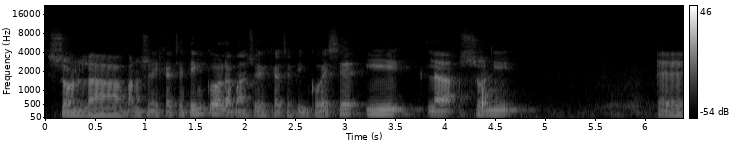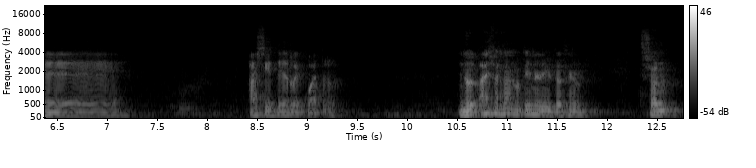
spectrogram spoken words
son la Panasonic GH5, la Panasonic GH5S y la Sony eh, A7R4. No, ah, es verdad, no tiene limitación. Son.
